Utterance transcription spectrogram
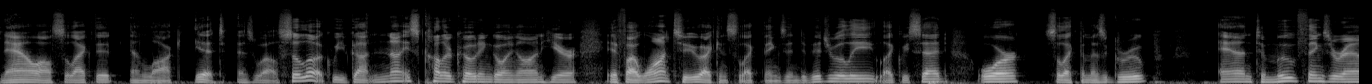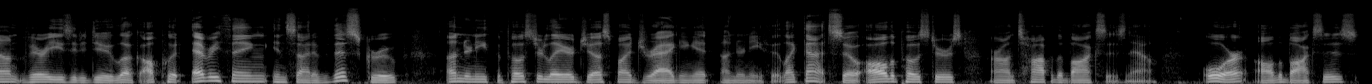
Now I'll select it and lock it as well. So look, we've got nice color coding going on here. If I want to, I can select things individually, like we said, or select them as a group. And to move things around, very easy to do. Look, I'll put everything inside of this group underneath the poster layer just by dragging it underneath it like that. So all the posters are on top of the boxes now. Or all the boxes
